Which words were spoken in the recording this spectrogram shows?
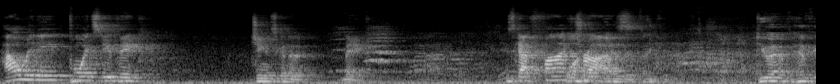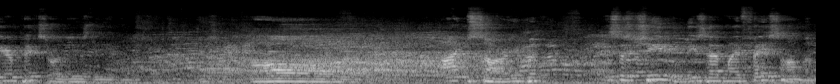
How many points do you think Gene's gonna make? He's got five One- tries. Thank you. Do you have heavier picks or are these the? Oh. I'm sorry, but this is cheating. These have my face on them.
